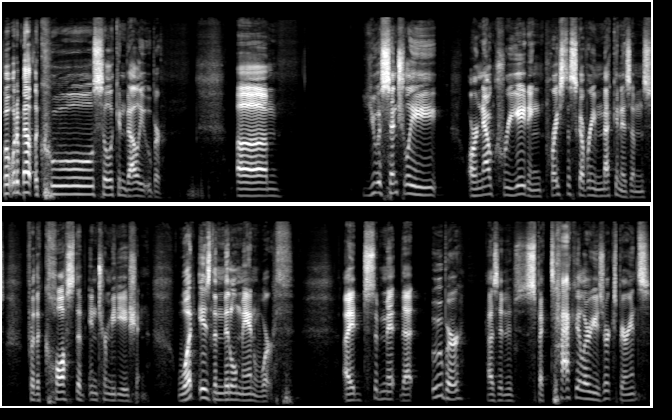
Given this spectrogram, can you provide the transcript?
But what about the cool Silicon Valley Uber? Um, you essentially are now creating price discovery mechanisms for the cost of intermediation. What is the middleman worth? I'd submit that Uber has a spectacular user experience.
